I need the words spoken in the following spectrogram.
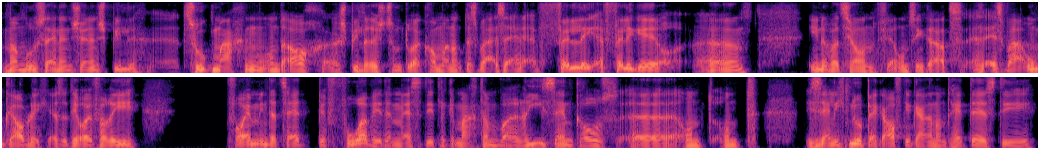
man muss einen schönen Spielzug machen und auch äh, spielerisch zum Tor kommen. Und das war also eine völlig, eine völlige äh, Innovation für uns in Graz. Es war unglaublich. Also die Euphorie, vor allem in der Zeit, bevor wir den Meistertitel gemacht haben, war riesengroß. Äh, und, und es ist eigentlich nur bergauf gegangen und hätte es die,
